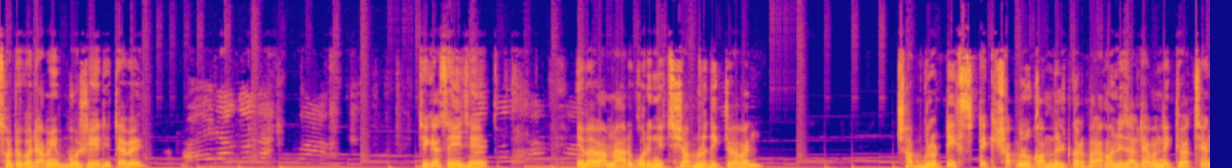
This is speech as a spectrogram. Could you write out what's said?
ছোট করে আমি বসিয়ে দিতে হবে। ঠিক আছে, এই যে। এভাবে আমি আরও করে নিচ্ছি, সবগুলো দেখতে পাবেন। সবগুলো টেক্সট টেক্সট সবগুলো কমপ্লিট করার পর এখন রেজাল্ট এমন দেখতে পাচ্ছেন।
